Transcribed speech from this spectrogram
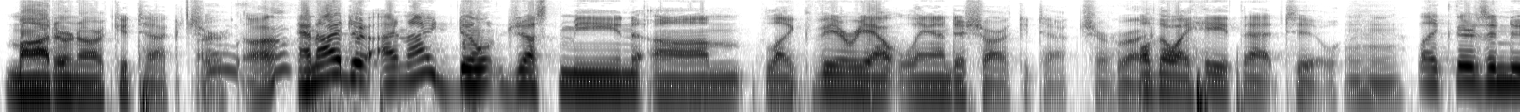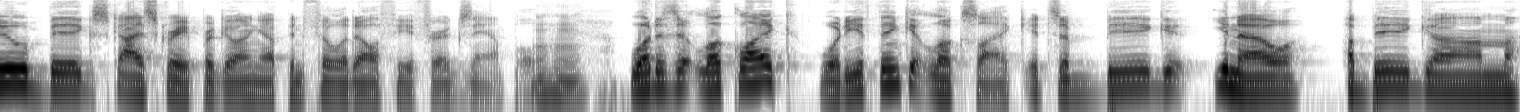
modern architecture. huh? And I do, and I don't just mean um, like very outlandish architecture, although I hate that too. Like there's a new big skyscraper going up in Philadelphia, for example. What does it look like? What do you think it looks like? It's a big, you know, a big um,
